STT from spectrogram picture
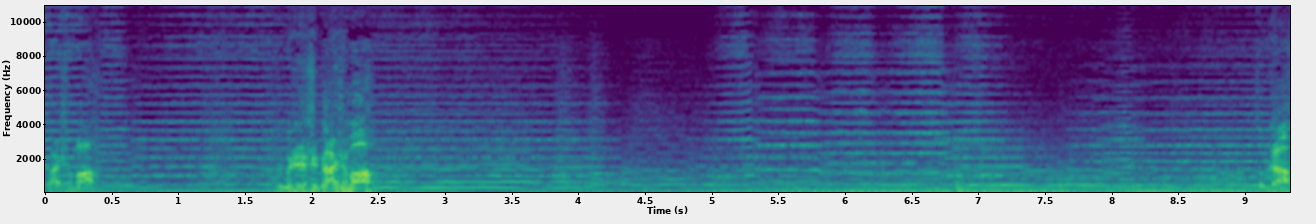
干什么？你们这是干什么？怎么着？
